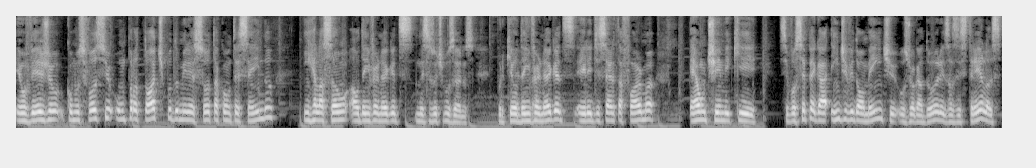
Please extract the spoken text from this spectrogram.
eu vejo como se fosse um protótipo do Minnesota acontecendo em relação ao Denver Nuggets nesses últimos anos. Porque o Denver Nuggets, ele de certa forma é um time que se você pegar individualmente os jogadores, as estrelas,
